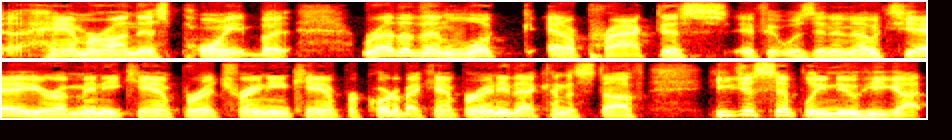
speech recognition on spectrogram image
uh, hammer on this point, but rather than look at a practice, if it was in an OTA or a mini camp or a training camp or quarterback camp or any of that kind of stuff, he just simply knew he got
